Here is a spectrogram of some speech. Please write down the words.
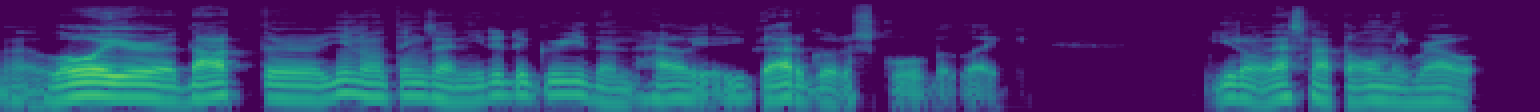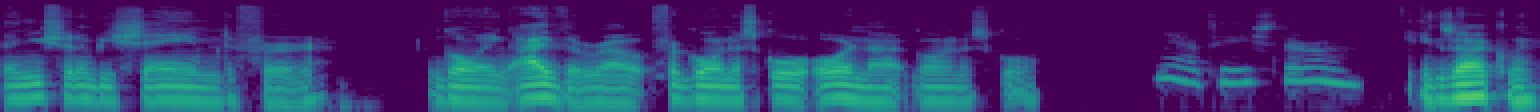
a lawyer, a doctor, you know, things that need a degree, then hell yeah, you gotta go to school. But like, you don't. That's not the only route, and you shouldn't be shamed for going either route, for going to school or not going to school. yeah, to each their own. Exactly.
